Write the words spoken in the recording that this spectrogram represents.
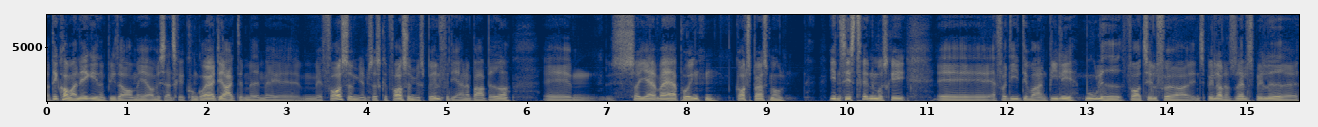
Og det kommer han ikke ind og bidrage med, og hvis han skal konkurrere direkte med, med, med Fossum, jamen, så skal Fossum jo spille, fordi han er bare bedre. Så ja, hvad er pointen? Godt spørgsmål i den sidste ende måske, øh, fordi det var en billig mulighed for at tilføre en spiller, der selv spillede øh,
